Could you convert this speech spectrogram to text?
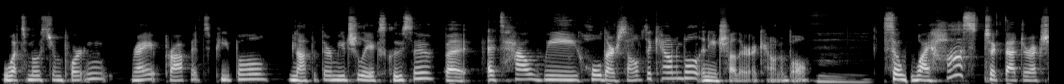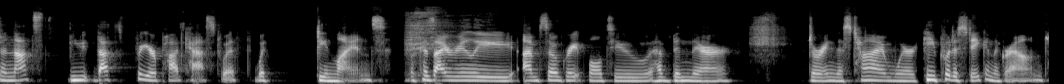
what's most important, right? Profits, people, not that they're mutually exclusive, but it's how we hold ourselves accountable and each other accountable. Mm. So why Haas took that direction, that's you, that's for your podcast with with Dean Lyons because I really I'm so grateful to have been there during this time where he put a stake in the ground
